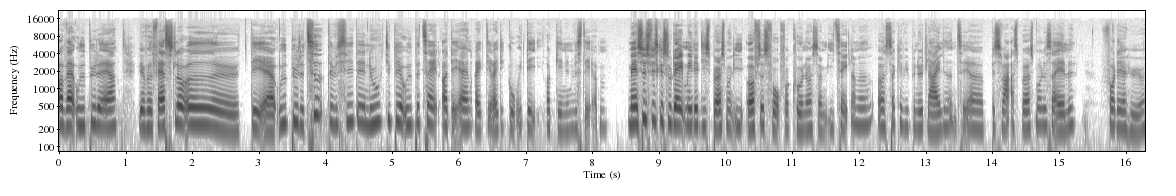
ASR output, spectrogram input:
og hvad udbytte er. Vi har fået fastslået, øh, det er udbyttetid, det vil sige, det er nu, de bliver udbetalt, og det er en rigtig, rigtig god idé at geninvestere dem. Men jeg synes, vi skal slutte af med et af de spørgsmål, I oftest får fra kunder, som I taler med, og så kan vi benytte lejligheden til at besvare spørgsmålet, så alle får det at høre.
